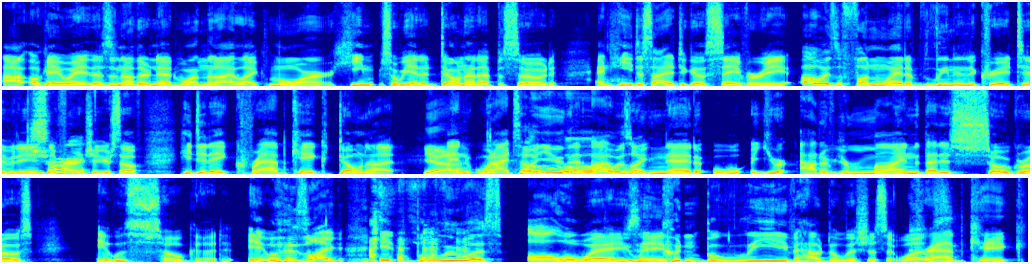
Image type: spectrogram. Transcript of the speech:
Uh, okay, wait. There's another Ned one that I like more. He so we had a donut episode, and he decided to go savory. Always a fun way to lean into creativity and Sure. differentiate yourself. He did a crab cake donut. Yeah. And when I tell you that I was like Ned, w- you're out of your mind. That is so gross. It was so good. It was like it blew us all away. We a- couldn't believe how delicious it was. crab cake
